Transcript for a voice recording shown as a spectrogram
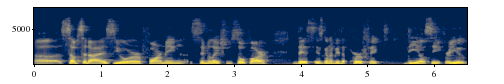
uh, subsidize your farming simulation so far, this is going to be the perfect DLC for you.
